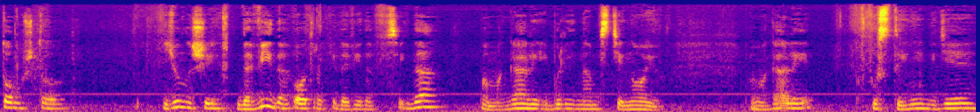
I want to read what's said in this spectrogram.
том, что юноши Давида, отроки Давида, всегда помогали и были нам стеною. Помогали в пустыне, где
